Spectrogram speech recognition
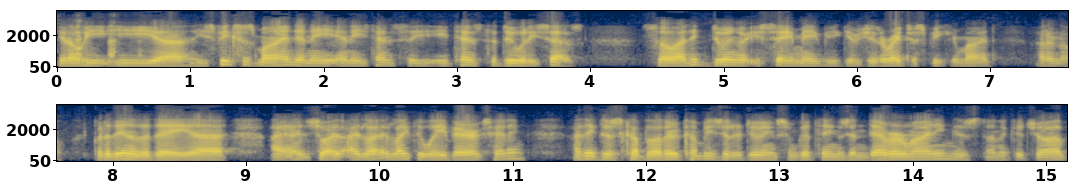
you know he he uh, he speaks his mind, and he and he tends to he tends to do what he says. So I think doing what you say maybe gives you the right to speak your mind. I don't know, but at the end of the day, uh, I so I, I, I like the way Barrick's heading. I think there's a couple other companies that are doing some good things. Endeavour Mining has done a good job.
